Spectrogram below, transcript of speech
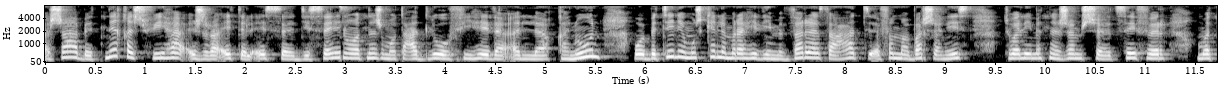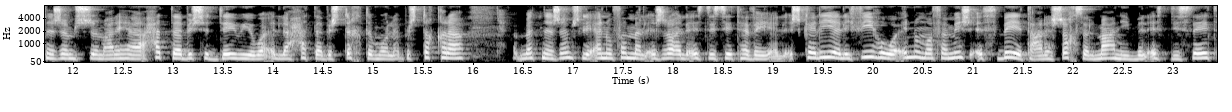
الشعب تناقش فيها إجراءات الإس دي سي شنو تنجموا تعدلوه في هذا القانون. وبالتالي مشكل المراه هذه متضرة ساعات فما برشا ناس تولي ما تنجمش تسافر وما تنجمش معناها حتى باش تداوي وإلا حتى باش تخدم ولا باش تقرأ. ما تنجمش لأنه فما الإجراء ال S dix-sept هذايا. الإشكالية اللي فيه هو إنه ما فماش إثبات على الشخص المعني بال S dix-sept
